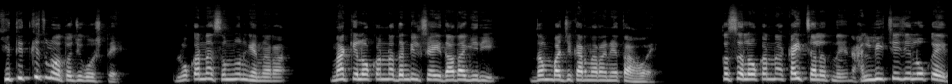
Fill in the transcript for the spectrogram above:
ही तितकीच महत्वाची गोष्ट आहे. लोकांना समजून घेणारा ना की लोकांना दंडीलशाही दादागिरी दमबाजी करणारा नेता हवा आहे. तसं लोकांना काहीच चालत नाही. आणि हल्लीचे जे लोक आहेत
